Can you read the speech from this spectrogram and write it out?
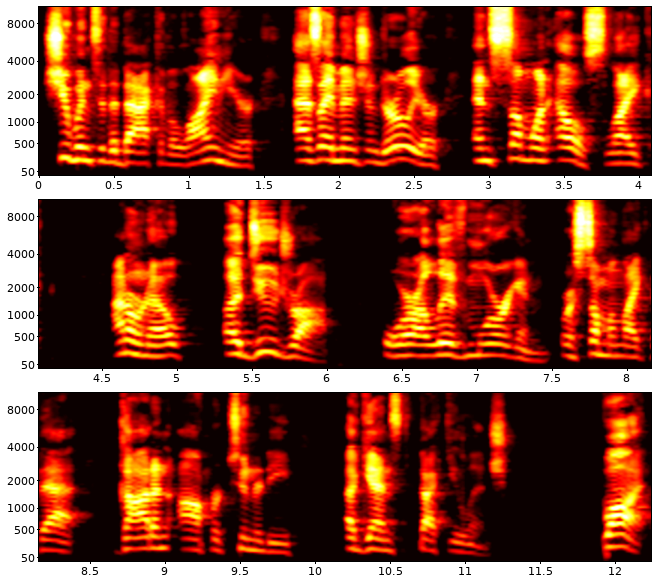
she went to the back of the line here, as I mentioned earlier, and someone else like, I don't know, a Doudrop or a Liv Morgan or someone like that got an opportunity against Becky Lynch. But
